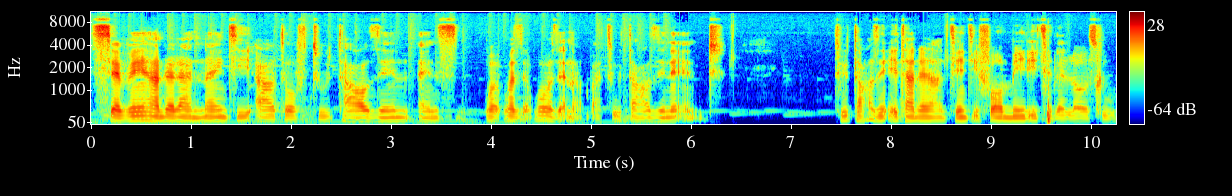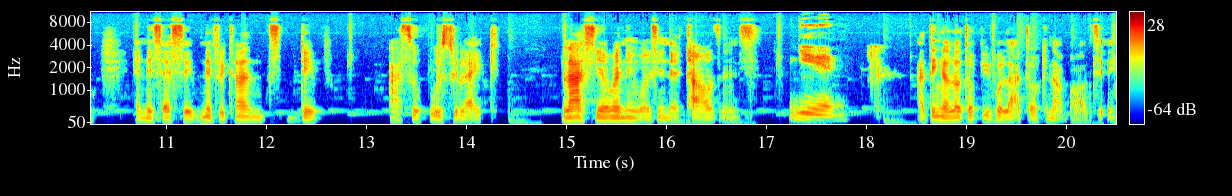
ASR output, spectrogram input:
790 out of 2000 and what was it what was the number? 2000 and 2824 made it to the law school. And it's a significant dip as opposed to like last year when it was in the thousands. Yeah. i think a lot of people are talking about it.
